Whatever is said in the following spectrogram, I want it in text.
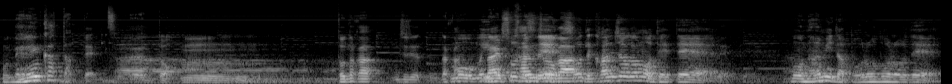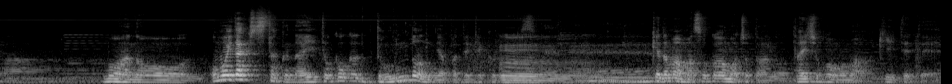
もう寝れんかったってずーっと。うん。どんな感じでなんかもう今そうですね。感情が？そうで感情がもう出てもう涙ボロボロでもうあの思い出したくないとこがどんどんやっぱ出てくるんですねけどまあまあそこはもうちょっとあの対処法もまあ聞いてて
